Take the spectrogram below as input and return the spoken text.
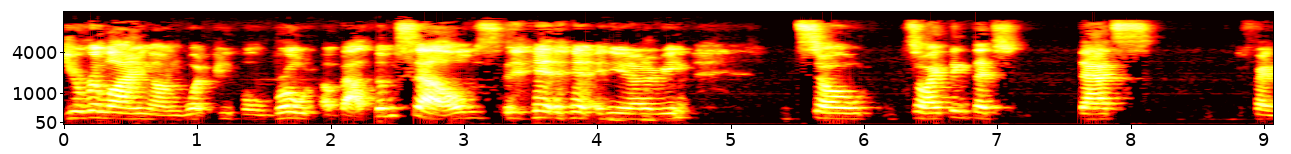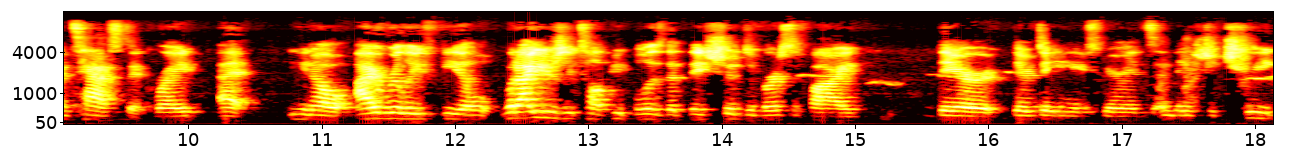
you're relying on what people wrote about themselves you know what i mean so so i think that's that's fantastic right? I, you know i really feel what i usually tell people is that they should diversify their their dating experience and they should treat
